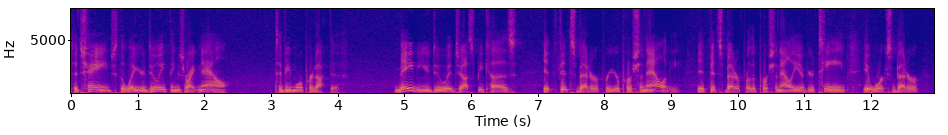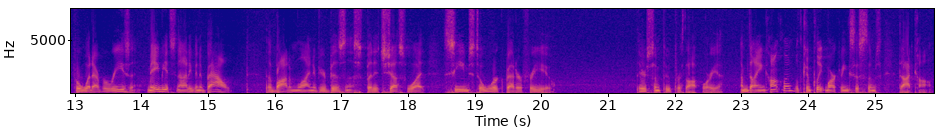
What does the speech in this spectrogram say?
to change the way you're doing things right now to be more productive. Maybe you do it just because it fits better for your personality. It fits better for the personality of your team. It works better for whatever reason. Maybe it's not even about the bottom line of your business, but it's just what seems to work better for you. There's some food for thought for you. I'm Diane Conklin with CompleteMarketingSystems.com.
